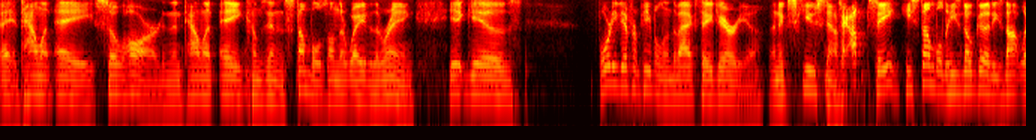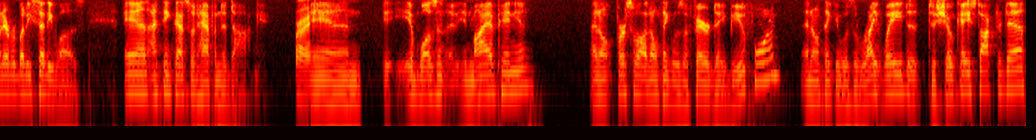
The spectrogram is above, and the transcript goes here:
a, talent A so hard, and then talent A comes in and stumbles on their way to the ring, it gives 40 different people in the backstage area an excuse now. Say, oh, see, he stumbled. He's no good. He's not what everybody said he was. And I think that's what happened to Doc. Right. And it, it wasn't, in my opinion, I don't, first of all, I don't think it was a fair debut for him. I don't think it was the right way to, to showcase Dr. Death.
